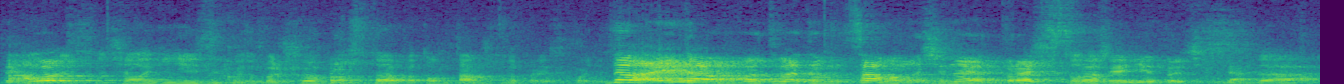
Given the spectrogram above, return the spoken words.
Так А, вот, сначала генерится какое-то большое простое, а потом там что-то происходит. да, и там вот в этом самом начинают брать сложение точек. Да. Да.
